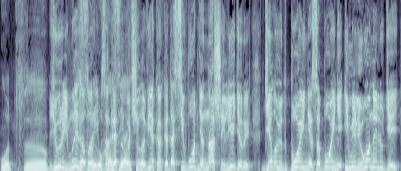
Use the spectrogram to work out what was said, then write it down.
от э, Юрий, мы говорим за хозяйства. этого человека, когда сегодня наши лидеры делают бойня за бойня, и миллионы людей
